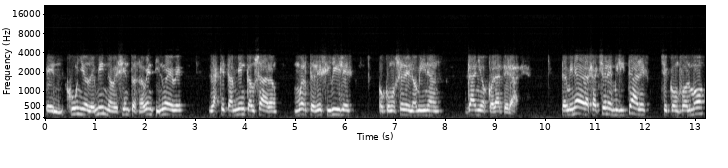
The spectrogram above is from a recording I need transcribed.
en junio de 1999, las que también causaron muertes de civiles o como se denominan daños colaterales. Terminadas las acciones militares, se conformó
